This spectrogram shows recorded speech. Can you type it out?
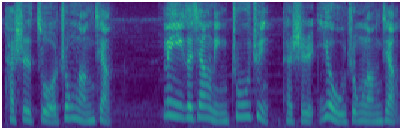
他是左中郎将。另一个将领朱俊，他是右中郎将。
